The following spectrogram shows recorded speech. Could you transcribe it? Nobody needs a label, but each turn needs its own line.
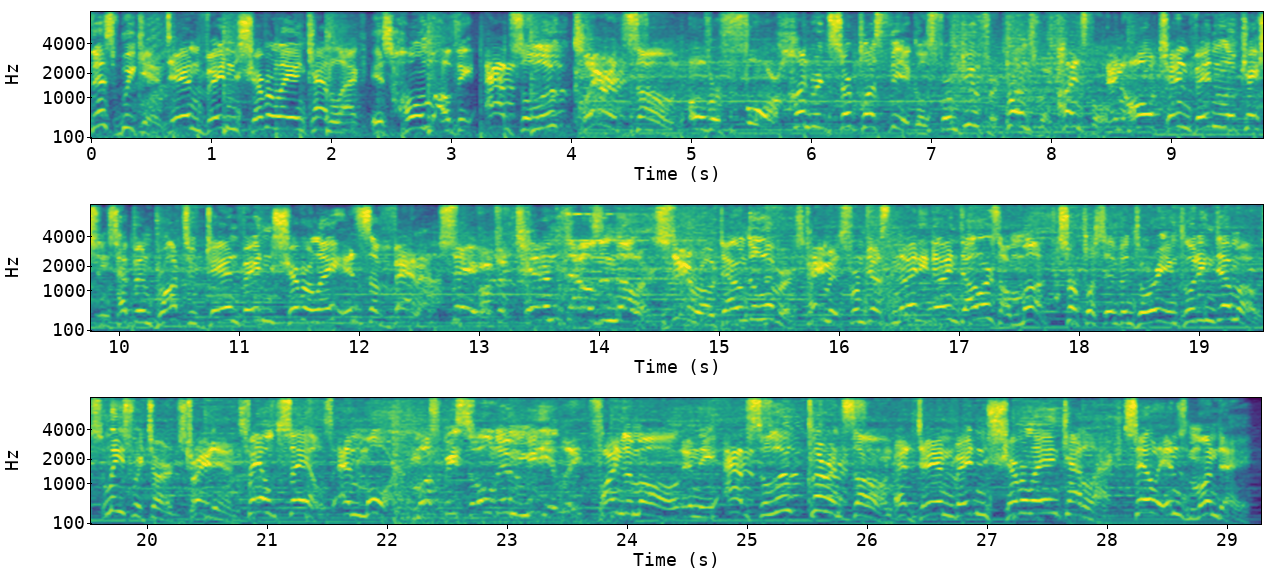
This weekend, Dan Vaden Chevrolet and Cadillac is home of the absolute clearance zone. Over 400 surplus vehicles from Beaufort, Brunswick, Hinesville, and all 10 Vaden locations have been brought to Dan Vaden Chevrolet in Savannah. Save up to $10,000. Zero down delivers. Payments from just $99 a month. Surplus inventory including demos, lease returns, trade-ins, failed sales, and more. Must be sold immediately. Find them all in the absolute clearance zone at Dan Vaden Chevrolet and Cadillac. Sale ends Monday.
